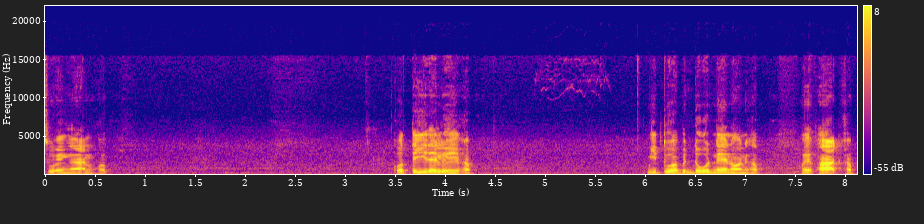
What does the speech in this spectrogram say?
สวยงามครับ ก็ตีได้เลยครับ มีตัวเป็นโดนแน่นอนครับ ไม่พลาดครับ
